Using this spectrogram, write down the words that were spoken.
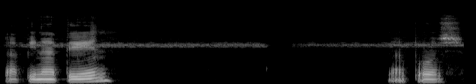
Copy natin. Tapos,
